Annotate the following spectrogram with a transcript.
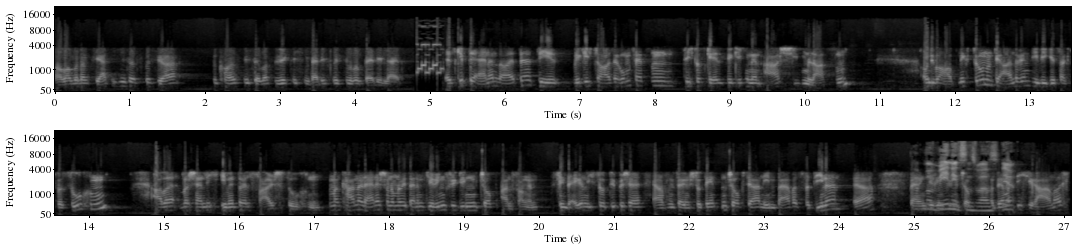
Aber wenn man dann fertig ist als Friseur, du kannst dich selber verwirklichen bei den Frisuren und bei den Leuten. Es gibt die einen Leute, die wirklich zu Hause rumsetzen, sich das Geld wirklich in den Arsch schieben lassen und überhaupt nichts tun und die anderen, die wie gesagt versuchen, aber wahrscheinlich eventuell falsch suchen. Man kann alleine schon einmal mit einem geringfügigen Job anfangen. Das sind eigentlich so typische, Anführungszeichen, Studentenjobs, ja, nebenbei was verdienen, ja, bei einem geringfügigen wenigstens Job. was, Und wenn ja. man sich rar macht,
